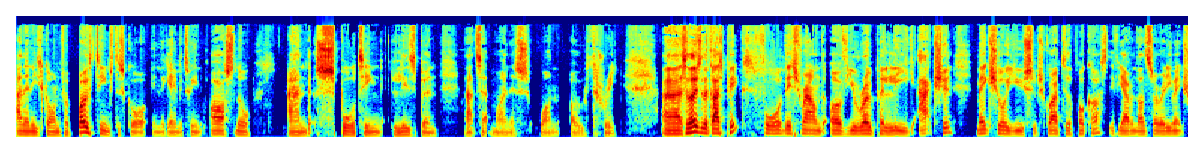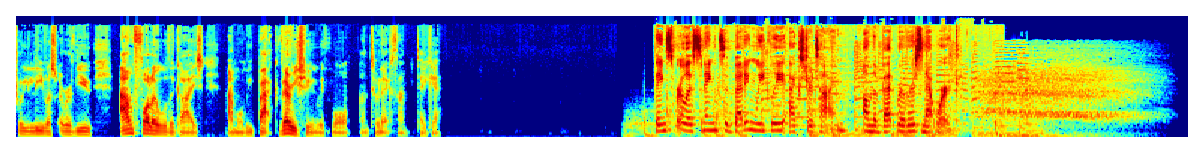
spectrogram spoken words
And then he's gone for both teams to score in the game between Arsenal and Sporting Lisbon. That's at minus 103. Uh, so those are the guys' picks for this round of Europa League action. Make sure you subscribe to the podcast. If you haven't done so already, make sure you leave us a review and follow all the guys. And we'll be back very soon with more. Until next time, take care. Thanks for listening to Betting Weekly Extra Time on the Bet Rivers Network.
